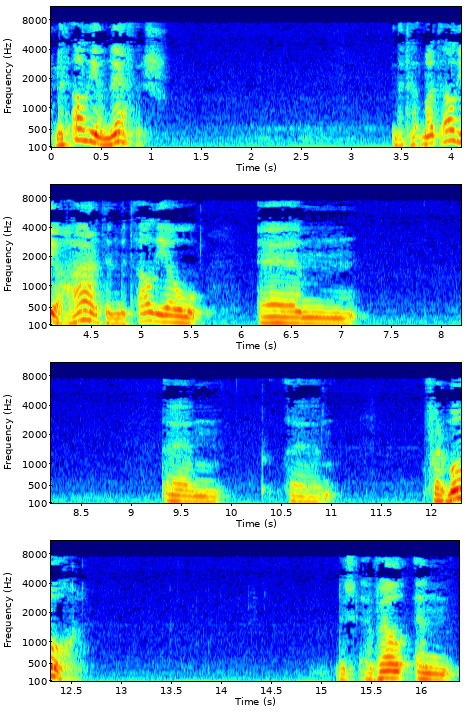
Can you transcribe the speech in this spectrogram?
Met al je nefesh. Met, met al je hart en met al jouw um, vermogen. Dus wel een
